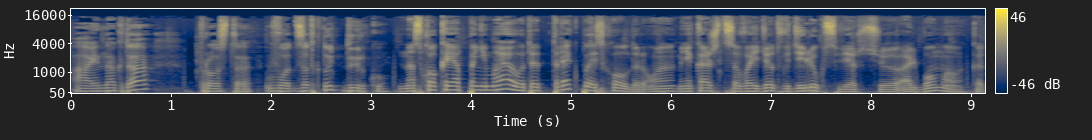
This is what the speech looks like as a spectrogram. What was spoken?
а иногда просто вот заткнуть дырку. Насколько я понимаю, вот этот трек Placeholder, он, мне кажется, войдет в делюкс-версию альбома, ко-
